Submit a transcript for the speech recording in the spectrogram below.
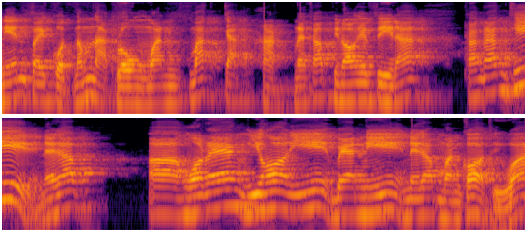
เน้นไปกดน้ำหนักลงมันมักจะหักนะครับ พี่น้อง FC นะทางทั้งที่นะครับ หัวแรงยี่ห้อนี้แบรนด์นี้นะครับมันก็ถือว่า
